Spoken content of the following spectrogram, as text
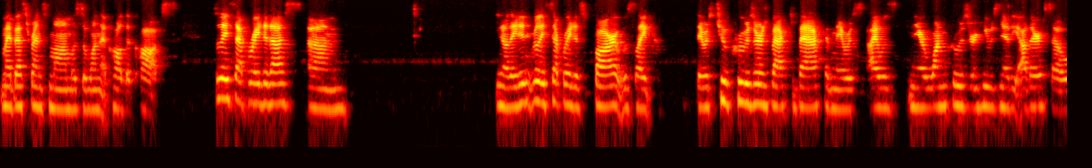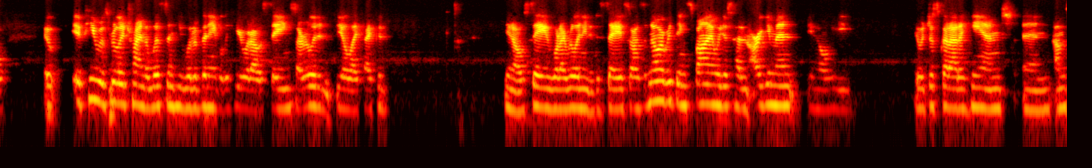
my best friend's mom was the one that called the cops. So they separated us. Um, you know, they didn't really separate us far. It was like there was two cruisers back to back, and there was I was near one cruiser and he was near the other. So it, if he was really trying to listen, he would have been able to hear what I was saying. So I really didn't feel like I could, you know, say what I really needed to say. So I said, no, everything's fine. We just had an argument. You know, he it just got out of hand, and I'm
